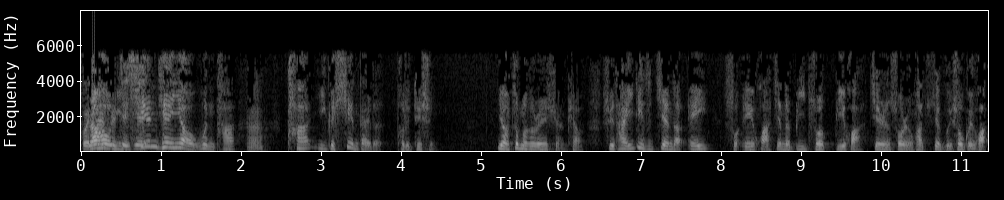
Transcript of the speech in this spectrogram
然后你天天要问他，嗯，他一个现代的 politician，要这么多人选票，所以他一定是见到 A 说 A 话，见到 B 说 B 话，见人说人话，见鬼说鬼话。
